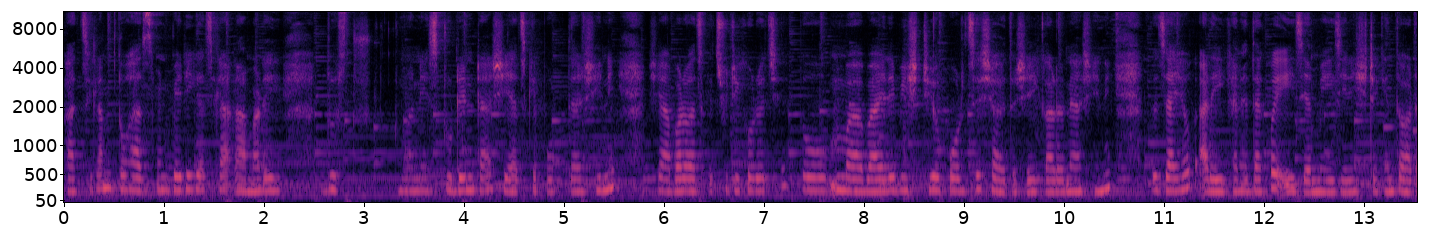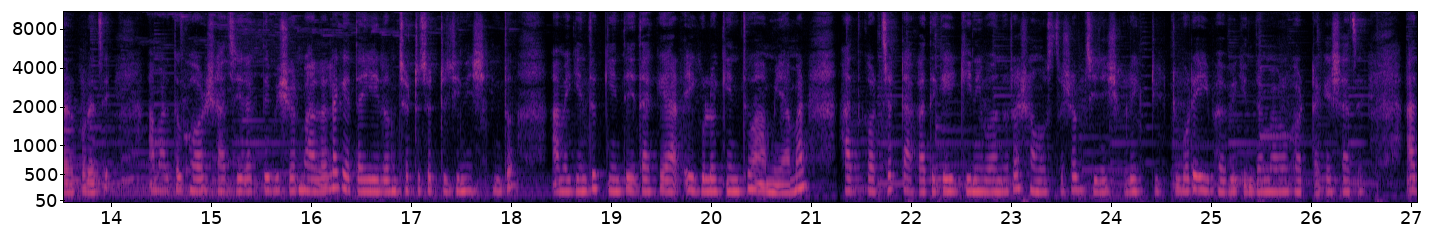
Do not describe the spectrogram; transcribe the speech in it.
খাচ্ছিলাম। তো হাজব্যান্ড বেরিয়ে গেছিল, আর আমার এই দুষ্টু মানে স্টুডেন্টটা সে আজকে পড়তে আসেনি, সে আবারও আজকে ছুটি করেছে। তো বাইরে বৃষ্টিও পড়ছে, সে হয়তো সেই কারণে আসেনি। তো যাই হোক, আর এইখানে দেখো, এই যে আমি এই জিনিসটা কিন্তু অর্ডার করেছি। আমার তো ঘর সাজিয়ে রাখতে ভীষণ ভালো লাগে, তাই এরকম ছোট্ট ছোট্ট জিনিস কিন্তু আমি কিন্তু কিনতেই থাকি। আর এগুলো কিন্তু আমি আমার হাত খরচার টাকা থেকেই কিনি বন্ধুরা। সমস্ত সব জিনিসগুলো একটু একটু করে এইভাবে কিন্তু আমি আমার ঘরটাকে সাজাই। আর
